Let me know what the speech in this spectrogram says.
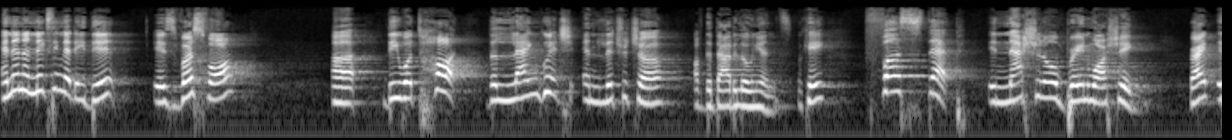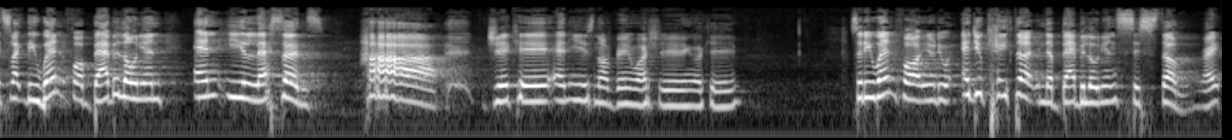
And then the next thing that they did is verse 4 uh, they were taught the language and literature of the Babylonians. Okay? First step in national brainwashing, right? It's like they went for Babylonian NE lessons. Ha! JK, NE is not brainwashing, okay? So they went for, you know, they were educated in the Babylonian system, right?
